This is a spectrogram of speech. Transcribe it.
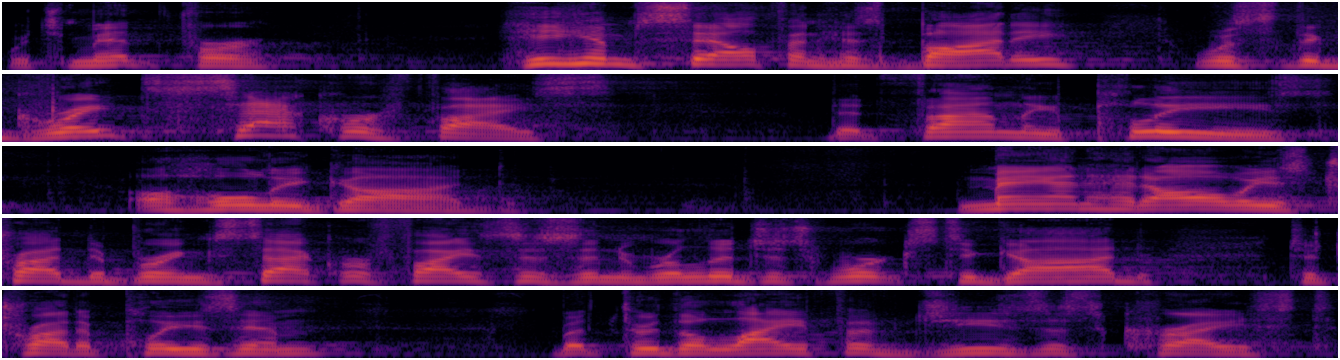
which meant for he himself and his body was the great sacrifice that finally pleased a holy God. Man had always tried to bring sacrifices and religious works to God to try to please Him. But through the life of Jesus Christ,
